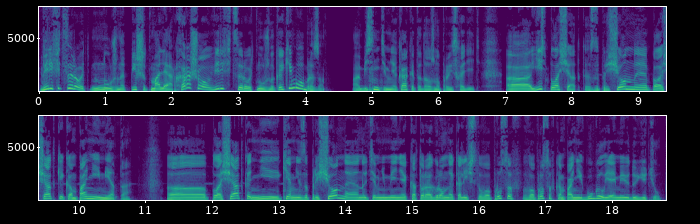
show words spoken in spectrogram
Верифицировать нужно, пишет Маляр. Хорошо, верифицировать нужно. Каким образом? Объясните мне, как это должно происходить. А, есть площадка, запрещенные площадки компании Мета. А, площадка никем не запрещенная, но тем не менее, которая огромное количество вопросов, вопросов компании Google, я имею в виду YouTube.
